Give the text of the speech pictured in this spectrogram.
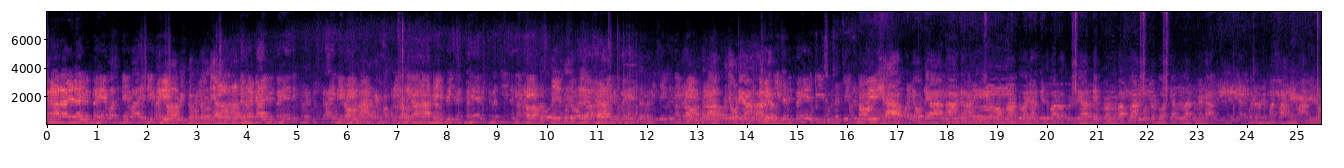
नारायणाय विद्महे वसुदेवाय धीमहि विष्णुपदोदयाय विद्महे कृष्णाय धीमहि बीज विद्महे विष्णुपति धीमहि विद्महे सर्वविशेष धीमहि विद्महे तीसुसचेत धीमहि प्रचोदयात् हरिः ओम् द्वाजाङ्गित बारोत्पत्यार्णे प्रणवाद्वादि उत्तरद्वात्या परिवारकमेण आदि मनोनिर्मात्राणेन आदिरं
